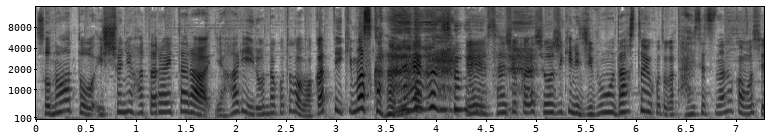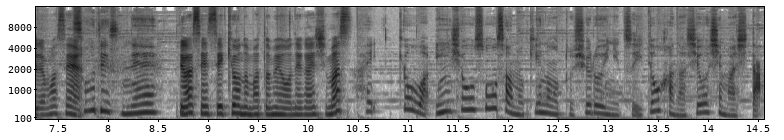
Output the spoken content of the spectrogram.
その後一緒に働いたらやはりいろんなことが分かっていきますからね、えー最初から正直に自分を出すということが大切なのかもしれません。そうですね。では先生今日のまとめをお願いします。はい、今日は印象操作の機能と種類についてお話をしました。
